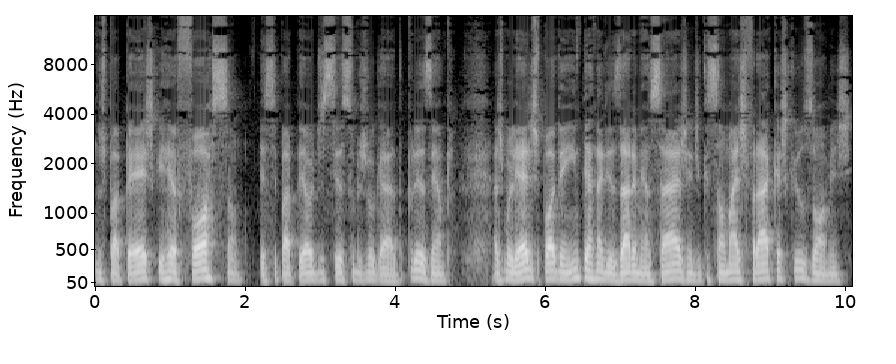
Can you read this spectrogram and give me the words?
nos papéis que reforçam esse papel de ser subjugado. Por exemplo, as mulheres podem internalizar a mensagem de que são mais fracas que os homens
